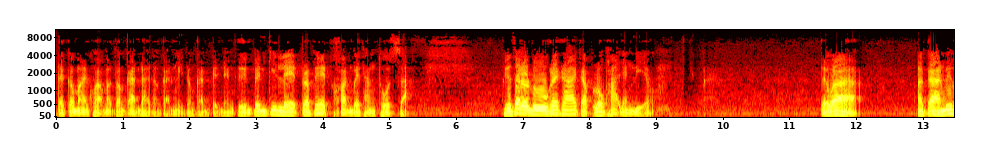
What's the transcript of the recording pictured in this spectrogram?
แต่ก็หมายความว่าต้องการได้ต้องการมีต้องการเป็นอย่างอื่น เป็นกิเลสประเภทค่อนไปทางโทสะ หรือถ้าเราดูคล้าย ๆ กับโลภะอย่างเดียว แต่ว่าอาการวิภ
